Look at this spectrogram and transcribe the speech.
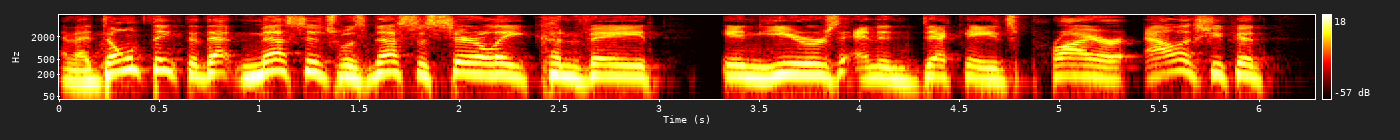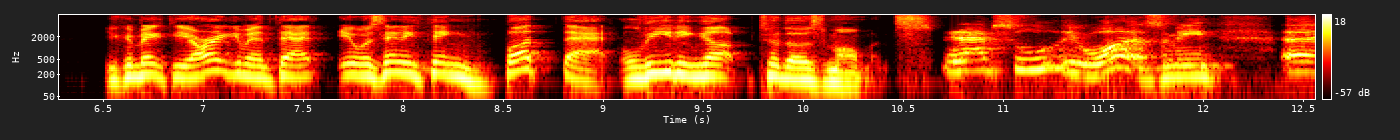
And I don't think that that message was necessarily conveyed in years and in decades prior. Alex, you could you can make the argument that it was anything but that leading up to those moments. It absolutely was. I mean, uh,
